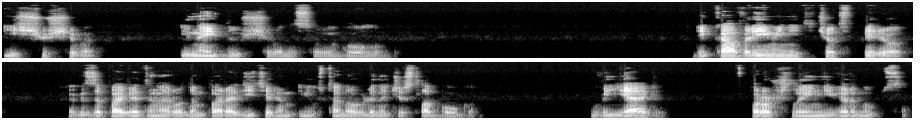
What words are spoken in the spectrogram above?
ищущего и найдущего на свою голову. Река времени течет вперед, как заповедано по родителям и установлено число Богом. В яве в прошлое не вернуться,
